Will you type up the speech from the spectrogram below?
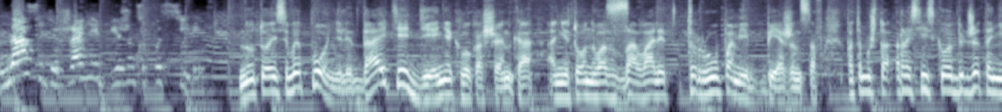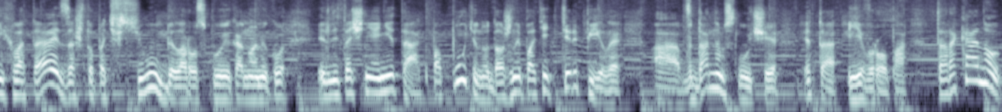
на содержание беженцев из Сирии. Ну, то есть вы поняли, дайте денег Лукашенко, а не то он вас завалит трупами беженцев. Потому что российского бюджета не хватает заштопать всю белорусскую экономику. Или точнее не так. По Путину должны платить терпилы. А в данном случае это Европа. Таракану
